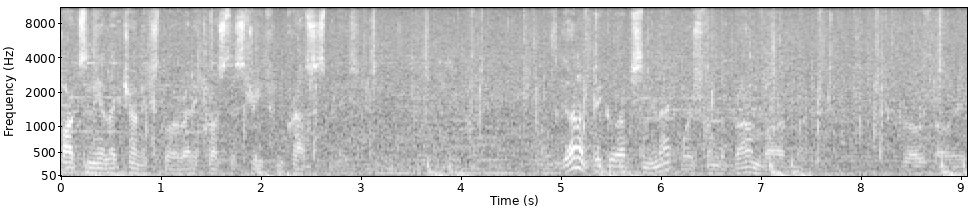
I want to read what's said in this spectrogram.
Parks in the electronics store right across the street from Kraus's place. Gonna pick her up some knackwurst from the brown bar, closed already.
